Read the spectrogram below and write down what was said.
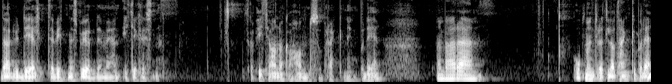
der du delte vitnesbyrdet med en ikke-kristen? Skal ikke ha noe handsopprekning på det, men bare oppmuntre til å tenke på det.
